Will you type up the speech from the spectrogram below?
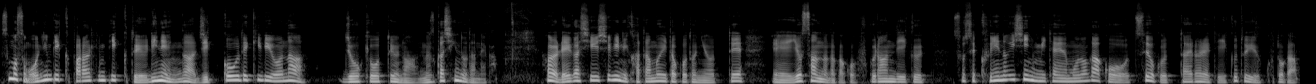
そもそもオリンピック・パラリンピックという理念が実行できるような状況というのは難しいのではないか。やはりレガシー主義に傾いたことによって、えー予算などがこう膨らんでいくそして国の維新みたいなものがこう強く訴えられていくということが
